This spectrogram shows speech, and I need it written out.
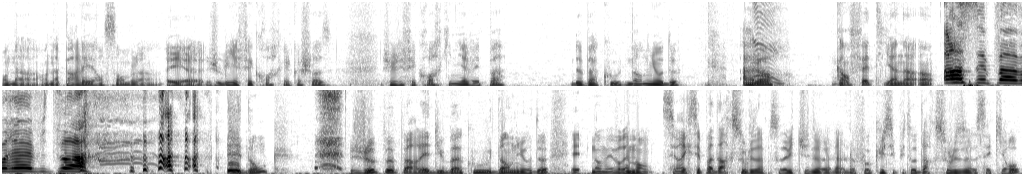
on a, on a parlé ensemble et euh, je lui ai fait croire quelque chose. Je lui ai fait croire qu'il n'y avait pas de Baku dans Nioh 2. Alors qu'en fait, il y en a un. Oh, c'est pas vrai, putain Et donc, je peux parler du Baku dans Nioh 2. Et non, mais vraiment, c'est vrai que c'est pas Dark Souls, hein, parce que d'habitude, euh, le focus est plutôt Dark Souls euh, Sekiro.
